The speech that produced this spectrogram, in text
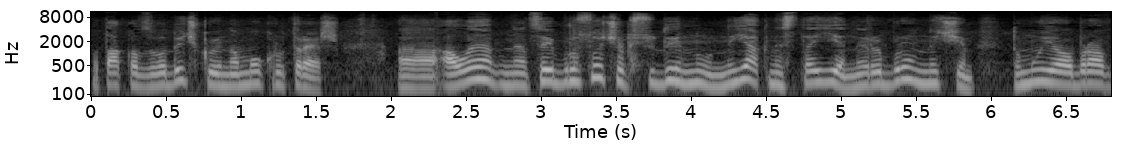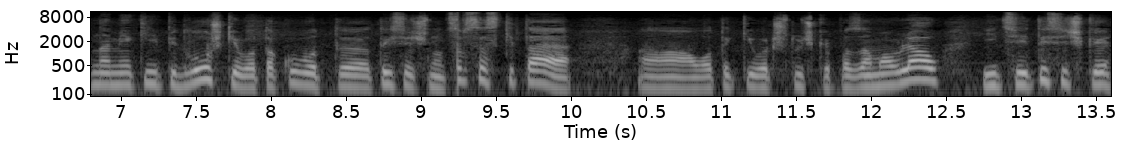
отак от з водичкою на мокру треш. Але цей брусочок сюди ну, ніяк не стає, ні ребром, нічим. Тому я обрав на м'якій підложці отаку от е, тисячну. Це все з Китаю. А, от штучки позамовляв. І ці тисячки,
